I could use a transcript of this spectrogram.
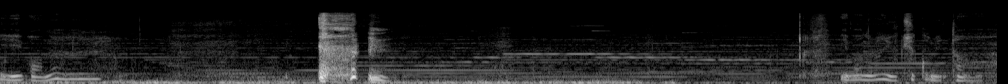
이번은 이번은 69m.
